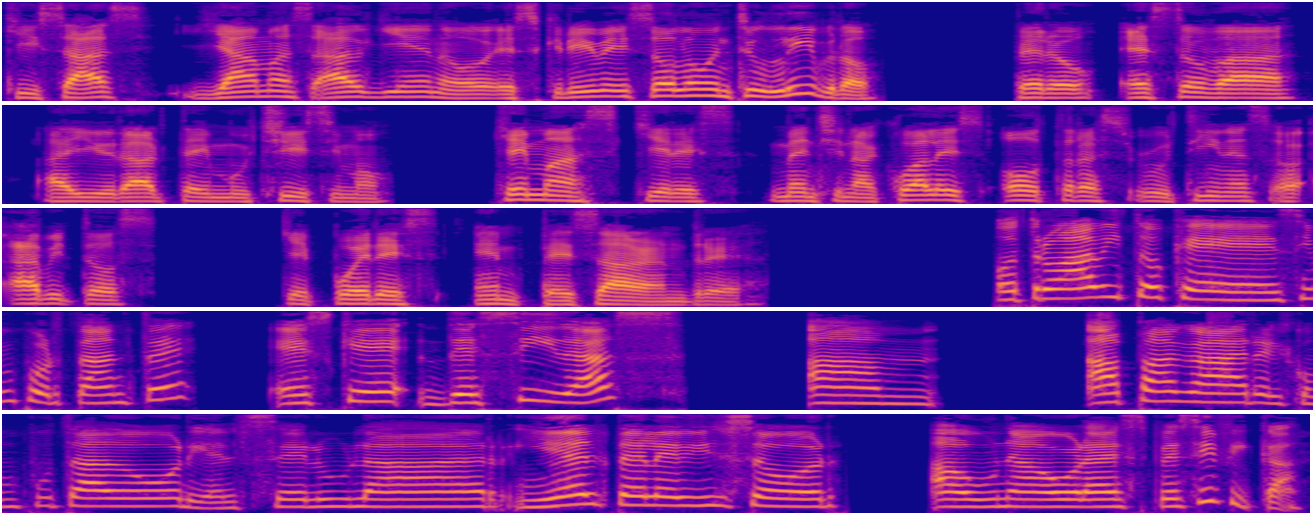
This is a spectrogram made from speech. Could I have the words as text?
quizás llamas a alguien o escribes solo en tu libro. Pero esto va a ayudarte muchísimo. ¿Qué más quieres mencionar? ¿Cuáles otras rutinas o hábitos que puedes empezar, Andrea? Otro hábito que es importante es que decidas apagar el computador y el celular y el televisor a una hora específica.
